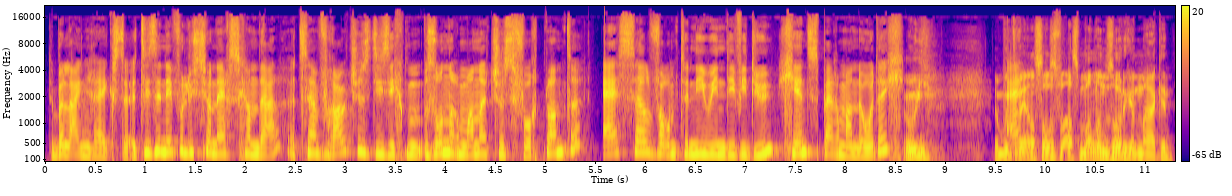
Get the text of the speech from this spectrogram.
De belangrijkste. Het is een evolutionair schandaal. Het zijn vrouwtjes die zich zonder mannetjes voortplanten. Eicel vormt een nieuw individu, geen sperma nodig. Oei, dan moeten wij ons als mannen zorgen maken.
